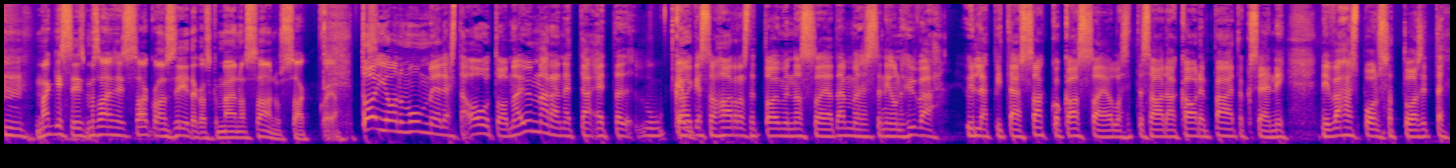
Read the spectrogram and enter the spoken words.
Mm. Mäkin siis, mä sain siis sakon siitä, koska mä en ole saanut sakkoja. Toi on mun mielestä outoa. Mä ymmärrän, että, että kaikessa harrastetoiminnassa ja tämmöisessä niin on hyvä ylläpitää sakkokassaa, jolla sitten saadaan kauden päätökseen, niin, niin vähän sponssattua sitten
